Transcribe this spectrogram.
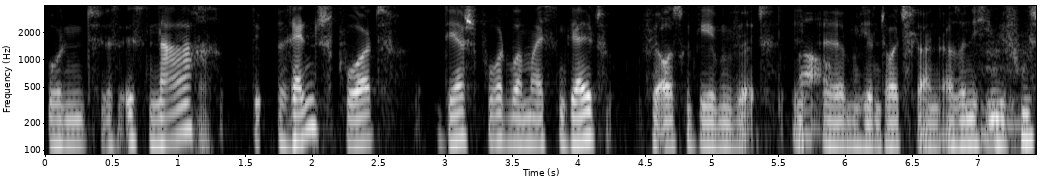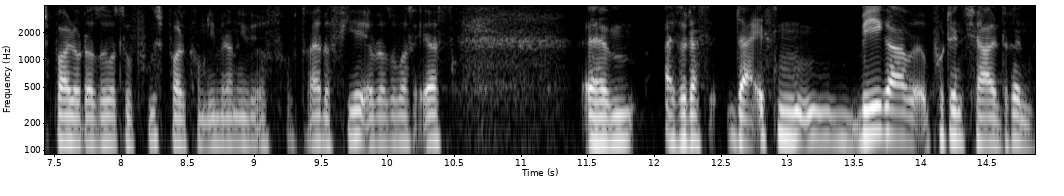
und das ist nach Rennsport der Sport, wo am meisten Geld für ausgegeben wird wow. ähm, hier in Deutschland. Also nicht irgendwie mhm. Fußball oder sowas. So Fußball kommt irgendwie dann irgendwie auf drei oder vier oder sowas erst. Ähm, also das, da ist ein mega Potenzial drin.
